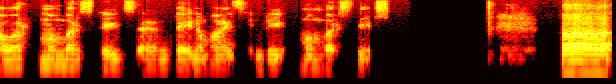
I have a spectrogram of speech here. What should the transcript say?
our member states and the NMIs in the member states. Uh,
